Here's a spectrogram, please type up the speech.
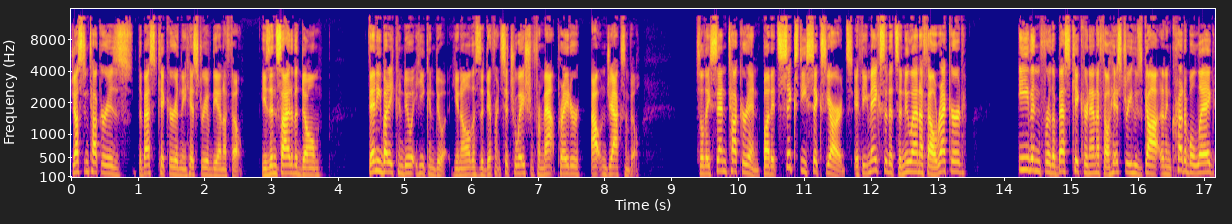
Justin Tucker is the best kicker in the history of the NFL. He's inside of the dome. If anybody can do it, he can do it. You know, this is a different situation from Matt Prater out in Jacksonville. So they send Tucker in, but it's 66 yards. If he makes it, it's a new NFL record. Even for the best kicker in NFL history who's got an incredible leg,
